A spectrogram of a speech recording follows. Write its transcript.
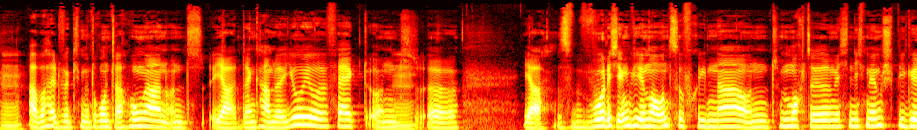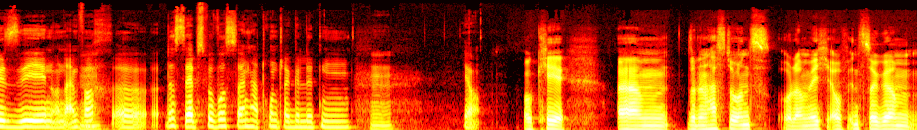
mhm. aber halt wirklich mit runterhungern und ja, dann kam der Jojo-Effekt und mhm. äh, ja, es wurde ich irgendwie immer unzufriedener und mochte mich nicht mehr im Spiegel sehen und einfach mhm. äh, das Selbstbewusstsein hat drunter gelitten. Mhm. Ja. Okay. Ähm, so, dann hast du uns oder mich auf Instagram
